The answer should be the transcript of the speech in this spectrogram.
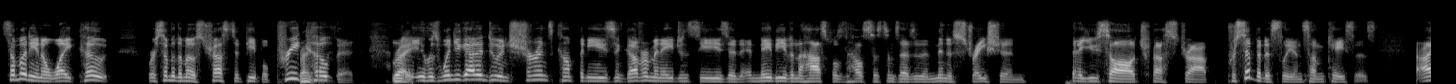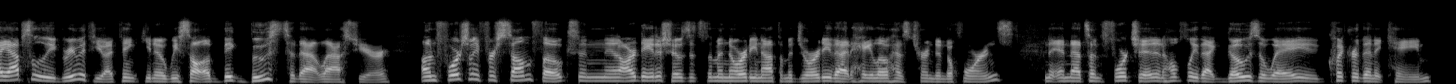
somebody in a white coat, were some of the most trusted people pre-COVID. Right. right. It was when you got into insurance companies and government agencies and, and maybe even the hospitals and health systems as an administration that you saw trust drop precipitously in some cases. I absolutely agree with you. I think, you know, we saw a big boost to that last year unfortunately for some folks and, and, our data shows it's the minority not the majority that halo has turned into horns and, and, that's unfortunate and hopefully that goes away quicker than it came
